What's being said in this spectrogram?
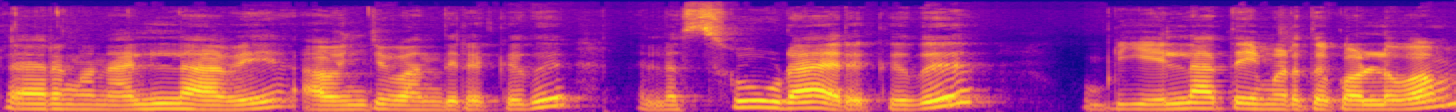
பாருங்க நல்லாவே அவிஞ்சு வந்திருக்குது. நல்லா சூடாக இருக்குது. இப்படி எல்லாத்தையும் எடுத்துக்கொள்ளுவோம்.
